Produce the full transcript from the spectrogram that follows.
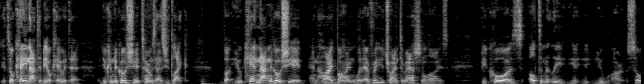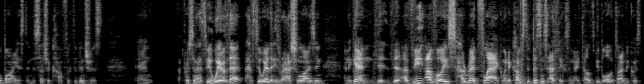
it's okay not to be okay with that. You can negotiate terms as you'd like. But you can't not negotiate and hide behind whatever you're trying to rationalize because ultimately you, you, you are so biased and there's such a conflict of interest. And a person has to be aware of that, has to be aware that he's rationalizing, and again, the, the avi avois a red flag when it comes to business ethics, and I tell to people all the time because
